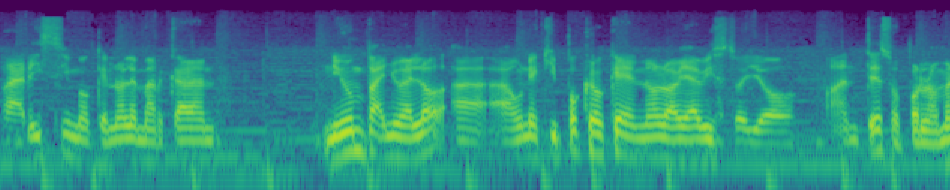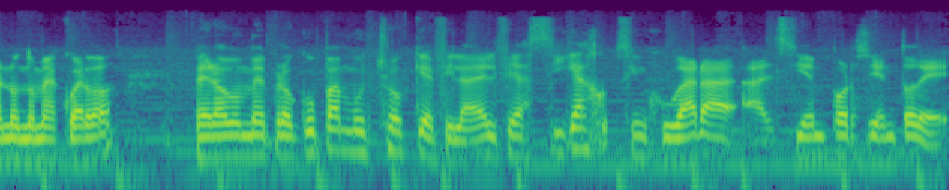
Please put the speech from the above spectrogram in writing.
rarísimo que no le marcaran ni un pañuelo a, un equipo. Creo que no lo había visto yo antes, o por lo menos no me acuerdo. Pero me preocupa mucho que Filadelfia siga sin jugar al 100% de,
